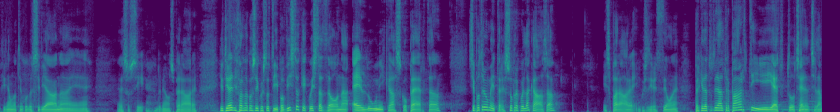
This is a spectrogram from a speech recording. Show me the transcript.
Finiamo un attimo con l'ossidiana e... Adesso sì, dobbiamo sperare. Io direi di fare una cosa di questo tipo. Visto che questa zona è l'unica scoperta, ci potremo mettere sopra quella casa e sparare in questa direzione. Perché da tutte le altre parti c'è, la,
